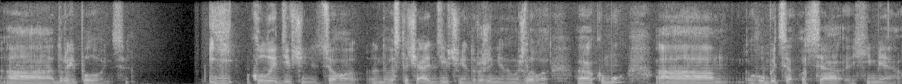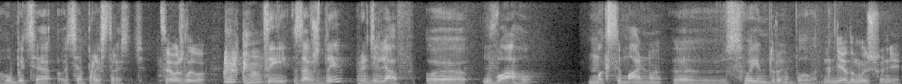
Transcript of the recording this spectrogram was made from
е, другій половинці. І коли дівчині цього не вистачає, дівчині, дружині, неможливо е, кому, а, губиться оця хімія, губиться оця пристрасть. Це важливо. Ти завжди приділяв е, увагу максимально е, своїм другим половинкам. Я думаю, що ні.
